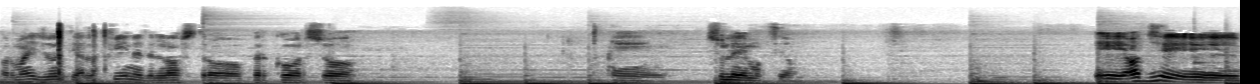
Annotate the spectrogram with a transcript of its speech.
ormai giunti alla fine del nostro percorso eh, sulle emozioni. E oggi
